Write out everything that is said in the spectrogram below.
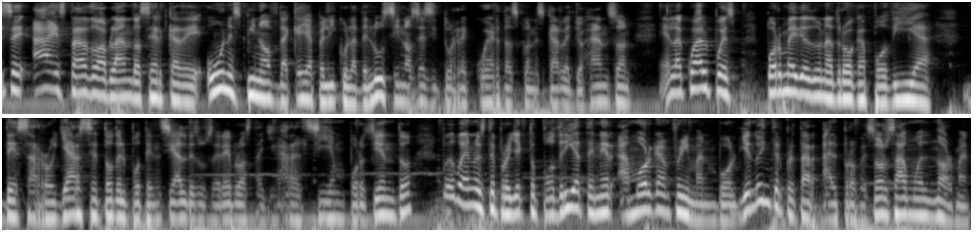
Se ha estado hablando acerca de un spin-off de aquella película de Lucy, no sé si tú recuerdas con Scarlett Johansson, en la cual pues por medio de una droga podía desarrollarse todo el potencial de su cerebro hasta llegar al 100%. Pues bueno, este proyecto podría tener a Morgan Freeman volviendo a interpretar al profesor Samuel Norman,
